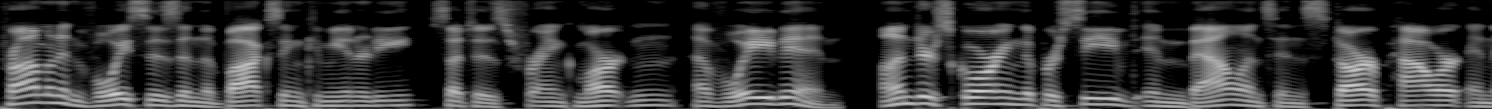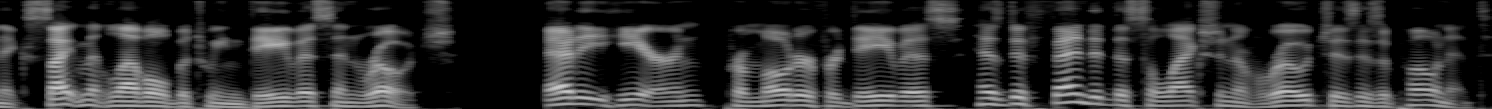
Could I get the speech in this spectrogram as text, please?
Prominent voices in the boxing community, such as Frank Martin, have weighed in, underscoring the perceived imbalance in star power and excitement level between Davis and Roach. Eddie Hearn, promoter for Davis, has defended the selection of Roach as his opponent.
